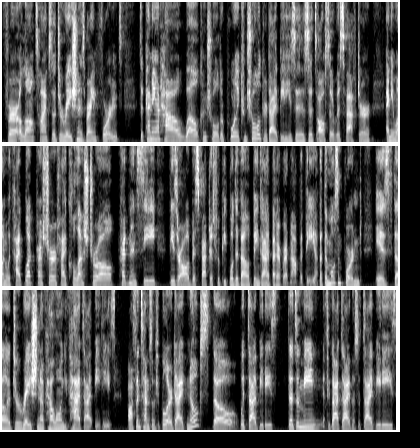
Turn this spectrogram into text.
for a long time. So duration is very important depending on how well controlled or poorly controlled your diabetes is, it's also a risk factor. Anyone with high blood pressure, high cholesterol, pregnancy, these are all risk factors for people developing diabetic retinopathy. But the most important is the duration of how long you've had diabetes. Oftentimes when people are diagnosed though with diabetes, doesn't mean if you got diagnosed with diabetes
